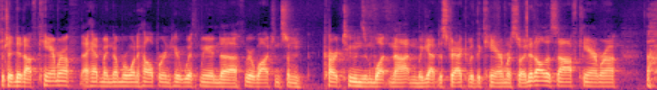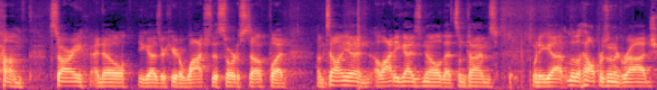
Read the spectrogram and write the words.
which I did off camera. I had my number one helper in here with me and uh, we were watching some cartoons and whatnot and we got distracted with the camera. So I did all this off camera. Um, sorry, I know you guys are here to watch this sort of stuff, but I'm telling you, and a lot of you guys know that sometimes when you got little helpers in the garage,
